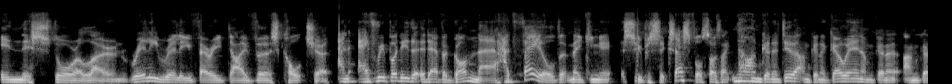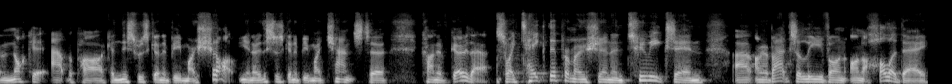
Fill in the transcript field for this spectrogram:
in this store alone. Really, really very diverse culture. And everybody that had ever gone there had failed at making it super successful. So I was like, no, I'm going to do it. I'm going to go in. I'm going to I'm going to knock it out the park, and this was going to be my shot. You know, this was going to be my chance to kind of go there. So I take the promotion, and two weeks in, uh, I'm about to leave on on a holiday,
